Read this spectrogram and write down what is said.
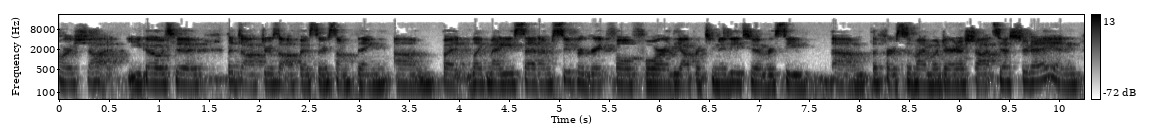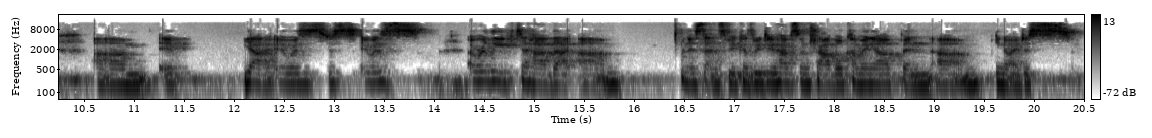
or a shot, you go to the doctor's office or something. Um, but like Maggie said, I'm super grateful for the opportunity to have received um, the first of my Moderna shots yesterday, and um, it, yeah, it was just it was a relief to have that um, in a sense because we do have some travel coming up and um, you know i just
